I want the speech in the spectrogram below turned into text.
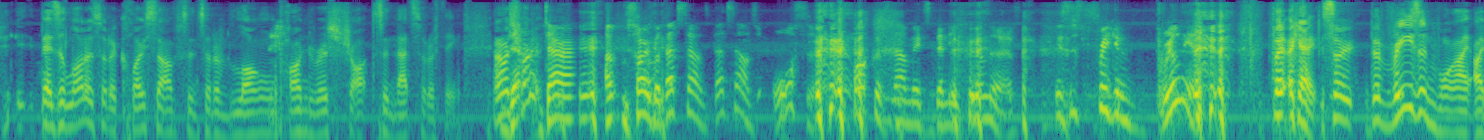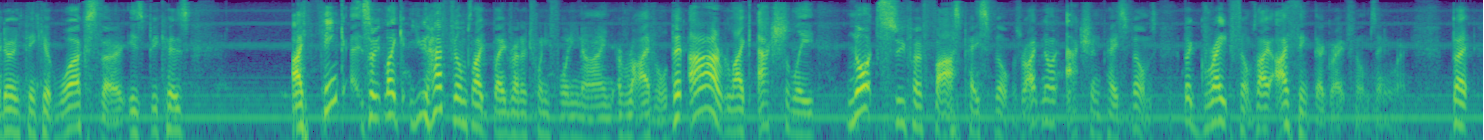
there's a lot of sort of close-ups and sort of long, ponderous shots and that sort of thing. And I was Da- trying to... Darren, I'm sorry, but that sounds that sounds awesome. Apocalypse Now meets Denis Villeneuve. This is freaking brilliant. but okay, so the reason why I don't think it works though is because I think so. Like you have films like Blade Runner 2049, Arrival that are like actually not super fast-paced films, right? Not action-paced films, but great films. I, I think they're great films anyway. But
